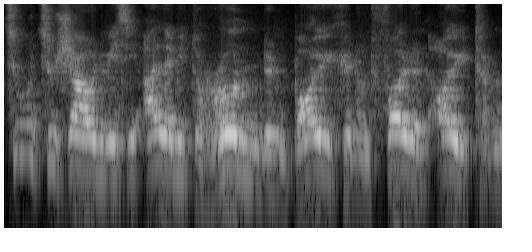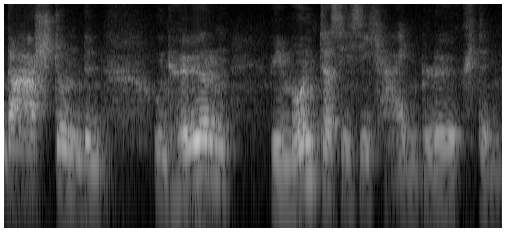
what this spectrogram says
zuzuschauen, wie sie alle mit runden Bäuchen und vollen Eutern dastunden und hören, wie munter sie sich heimblökten.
